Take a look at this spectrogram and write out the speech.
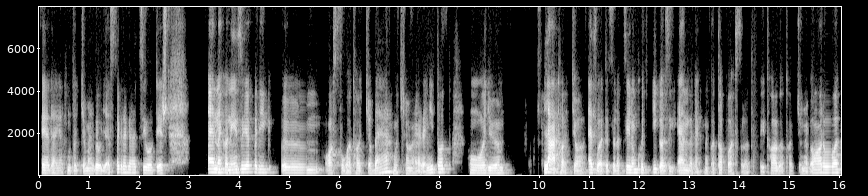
példáját mutatja már be, ugye ezt szegregációt, és ennek a nézője pedig ö, azt fogadhatja be, hogyha erre nyitott, hogy ö, láthatja, ez volt ezzel a célunk, hogy igazi embereknek a tapasztalatait hallgathatja meg arról,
